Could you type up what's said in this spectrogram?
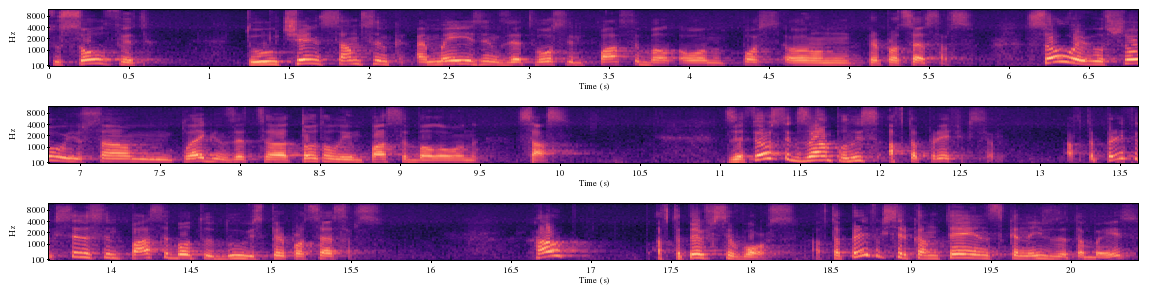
to solve it, to change something amazing that was impossible on, on preprocessors. So I will show you some plugins that are totally impossible on Sass. The first example is autoprefixer. Autoprefixer is impossible to do with preprocessors. How autoprefixer works? Autoprefixer contains can use database.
